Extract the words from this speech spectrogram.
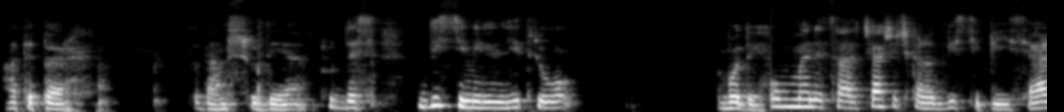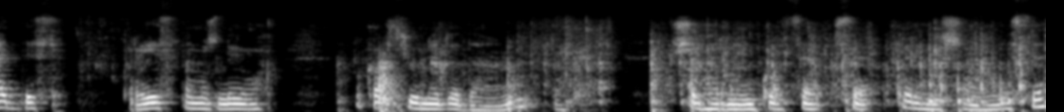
А тепер додам сюди. Тут десь 200 мл води. У мене ця чашечка на 250, десь 300, можливо. Поки всю не додам. Так, щоб гарненько це все перемішалося.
